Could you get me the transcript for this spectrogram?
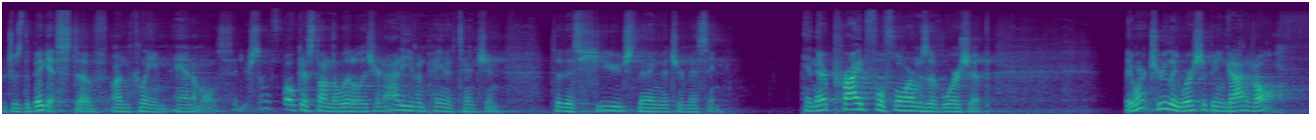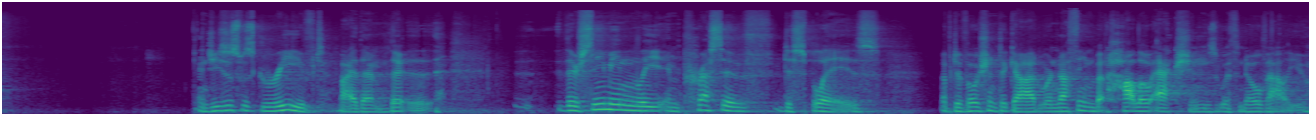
which was the biggest of unclean animals. Said, You're so focused on the little that you're not even paying attention to this huge thing that you're missing. In their prideful forms of worship, they weren't truly worshiping God at all. And Jesus was grieved by them. Their, their seemingly impressive displays of devotion to God were nothing but hollow actions with no value.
